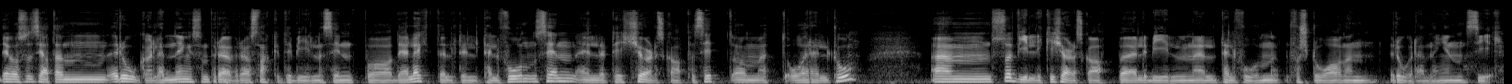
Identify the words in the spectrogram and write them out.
Det vil også si at en rogalending som prøver å snakke til bilen sin på dialekt, eller til telefonen sin, eller til kjøleskapet sitt om et år eller to, um, så vil ikke kjøleskapet eller bilen eller telefonen forstå hva den rogalendingen sier.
